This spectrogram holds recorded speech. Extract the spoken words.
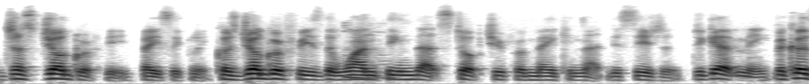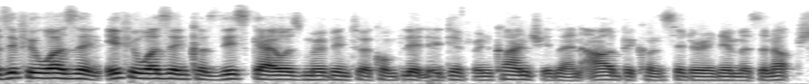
just geography, basically, because geography is the one Mhm. thing that stopped you from making that decision. Do you get me? Because if it wasn't if it wasn't because this guy was moving to a completely different country, then I would be considering him as an option.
